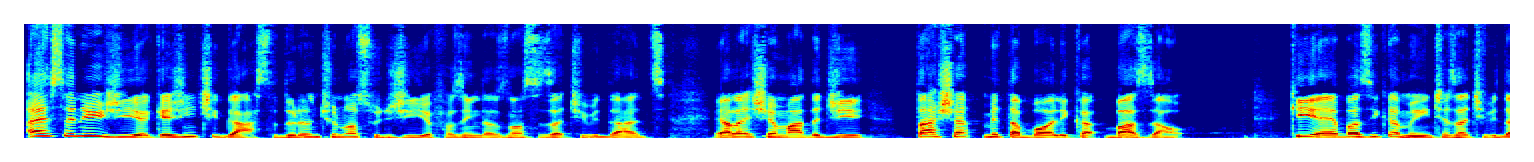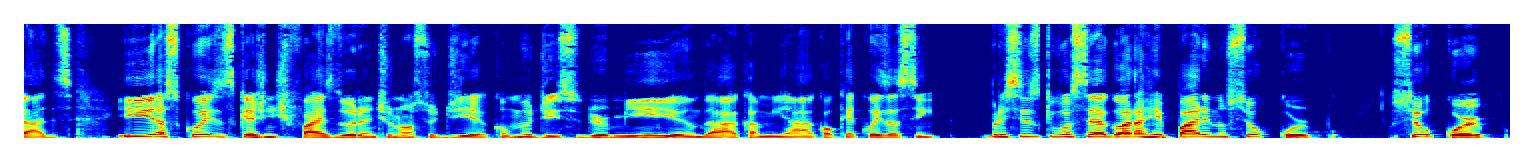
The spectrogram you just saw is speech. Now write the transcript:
essa energia que a gente gasta durante o nosso dia fazendo as nossas atividades, ela é chamada de taxa metabólica basal que é basicamente as atividades e as coisas que a gente faz durante o nosso dia. Como eu disse, dormir, andar, caminhar, qualquer coisa assim. Preciso que você agora repare no seu corpo. O seu corpo,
